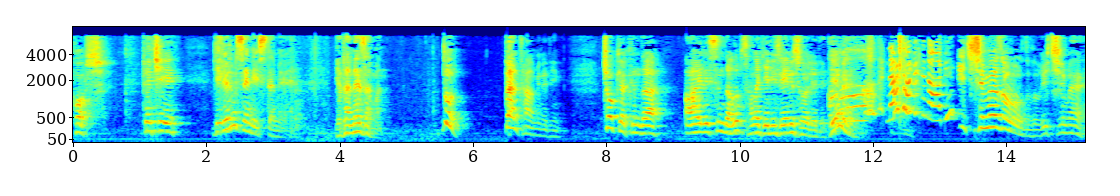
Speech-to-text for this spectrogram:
Hoş. Peki gelir mi seni istemeye? Ya da ne zaman? Dur. Ben tahmin edeyim. Çok yakında ailesini de alıp sana geleceğini söyledi değil mi? Aa, nereden bildin abi? İçime doğdu, içime.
